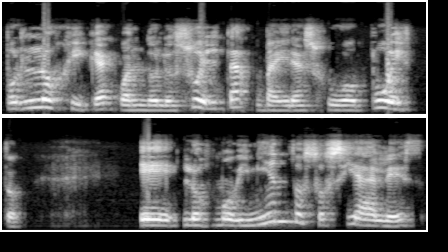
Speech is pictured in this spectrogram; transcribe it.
Por lógica, cuando lo suelta, va a ir a su opuesto. Eh, los movimientos sociales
